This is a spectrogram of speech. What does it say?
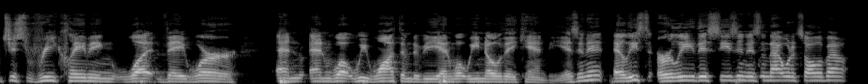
just reclaiming what they were and and what we want them to be and what we know they can be, isn't it? At least early this season, isn't that what it's all about?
